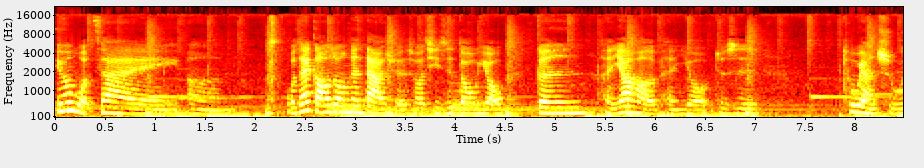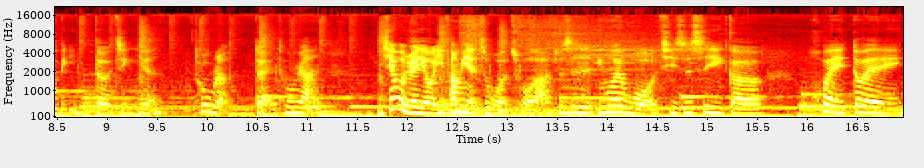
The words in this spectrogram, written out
因为我在嗯，我在高中跟大学的时候，其实都有跟很要好的朋友，就是。突然疏离的经验，突然对突然，其实我觉得有一方面也是我的错啦，就是因为我其实是一个会对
